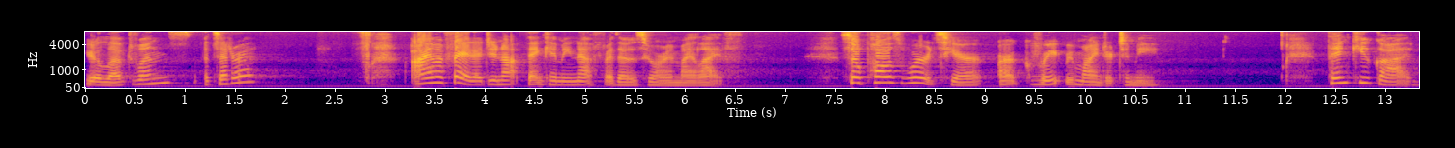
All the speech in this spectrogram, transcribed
your loved ones, etc.? I am afraid I do not thank Him enough for those who are in my life. So, Paul's words here are a great reminder to me. Thank you, God,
